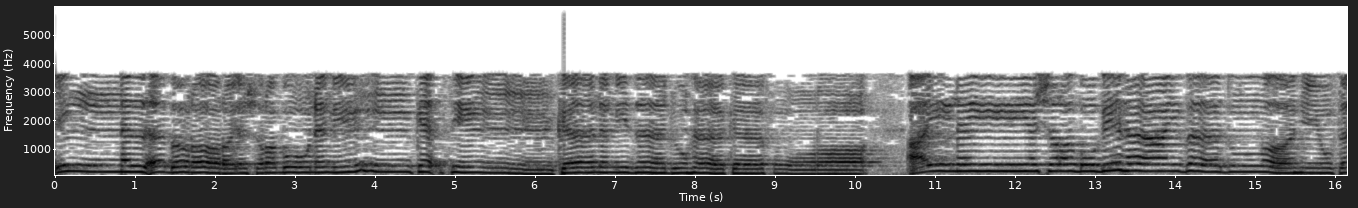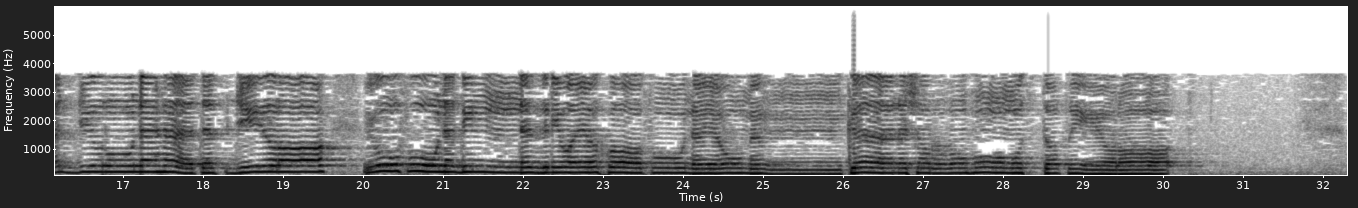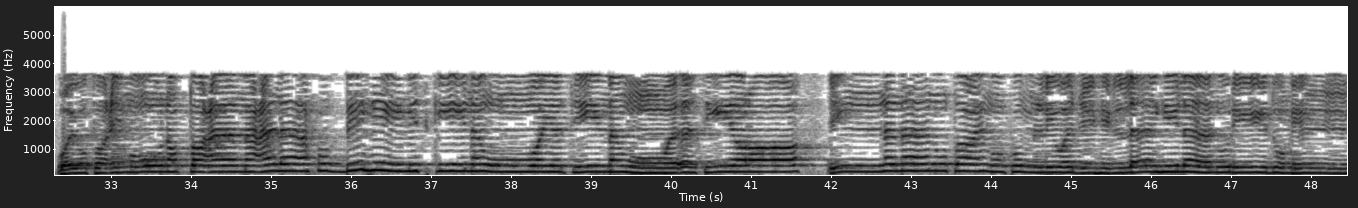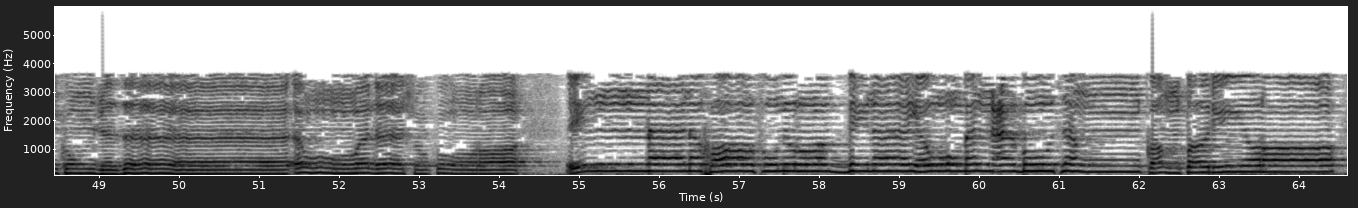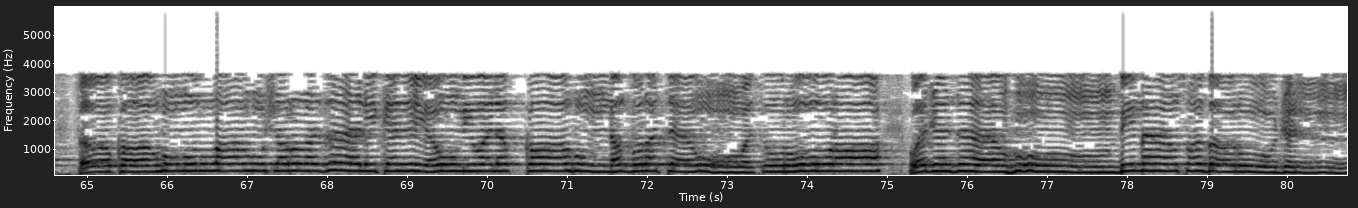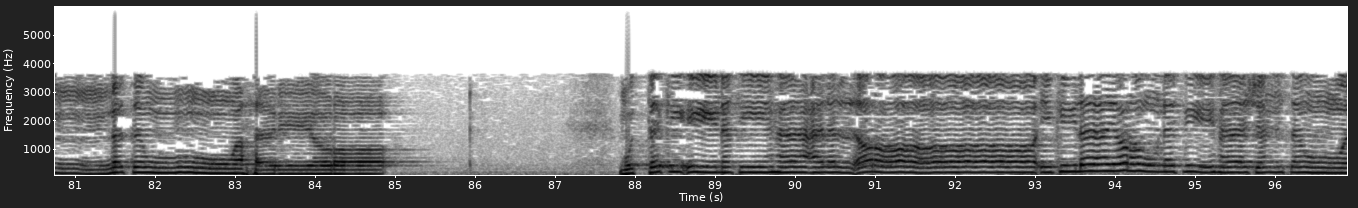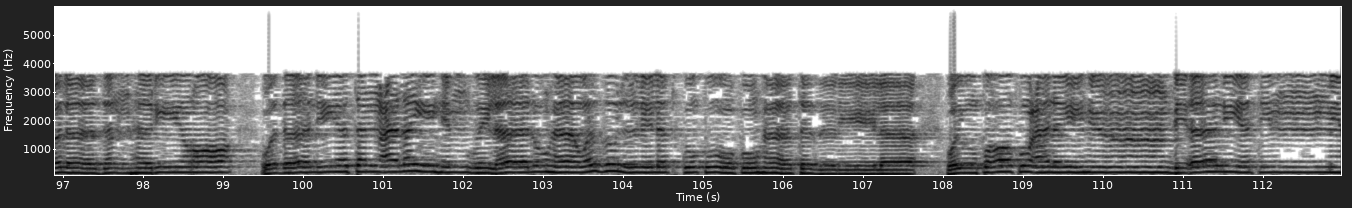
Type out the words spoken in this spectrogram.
إن الأبرار يشربون من كأس كان مزاجها كافورا. عينا يشرب بها عباد الله يفجرونها تفجيرا. يوفون بالنذر ويخافون يوما كان شره مستطيرا. ويطعمون الطعام على حبه مسكينا ويتيما وأسيرا. إنما نطعمكم لوجه الله لا نريد منكم جزاء ولا شكورا. نخاف من ربنا يوما عبوسا قمطريرا فوقاهم الله شر ذلك اليوم ولقاهم نظرة وسرورا وجزاهم بما صبروا جنة وحريرا متكئين فيها على الأرائك لا يرون فيها شمسا ولا زمهريرا ودانية عليهم ظلالها وذللت قطوفها تذليلا ويطاف عليهم بآلية من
